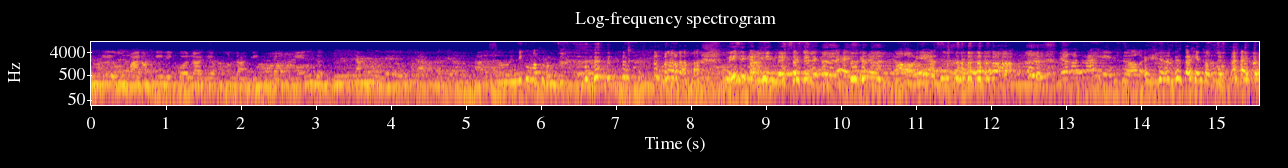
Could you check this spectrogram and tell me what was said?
Hindi yung parang feeling ko lagi akong laging behind. So, hindi ko ma-prove. Basically, hindi. So, feeling mo behind ka right now? Oo, yes. Kaya ka trying. Okay, nagtatry naman tayo.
